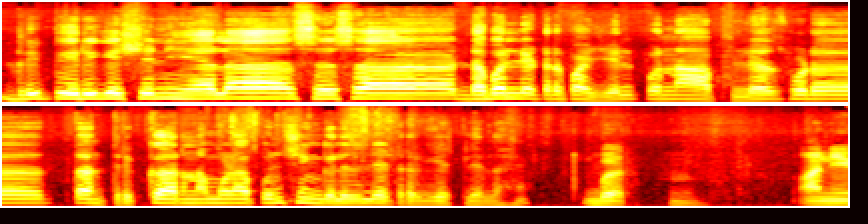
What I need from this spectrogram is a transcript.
ड्रिप इरिगेशन याला सहसा डबल लेटर पाहिजे पण आपल्या थोडं तांत्रिक कारणामुळे आपण सिंगलच लेटर घेतलेलं आहे. बर. आणि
